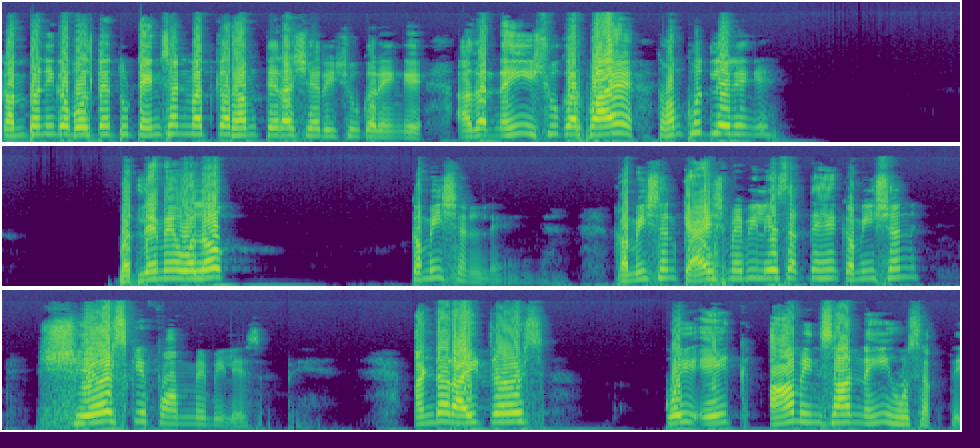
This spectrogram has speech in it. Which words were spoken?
Company को बोलते हैं, तू टेंशन मत कर, हम तेरा शेयर इशू करेंगे। अगर नहीं इशू कर पाए तो हम खुद ले लेंगे। बदले में वो लोग कमीशन लेंगे। कमीशन कैश में भी ले सकते हैं कमीशन शेयर्स के फॉर्म में भी ले सकते हैं। अंडर राइटर्स कोई एक आम इंसान नहीं हो सकते।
